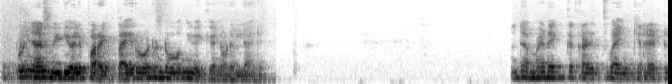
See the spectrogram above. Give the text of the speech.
എപ്പോഴും ഞാൻ വീഡിയോയിൽ പറയും തൈറോയ്ഡ് ഉണ്ടോ? എന്ന് ചോദിക്കും എന്നോട് എല്ലാവരും. എന്റെ അമ്മയുടെയൊക്കെ കഴുത്ത് ഭയങ്കരമായിട്ട്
